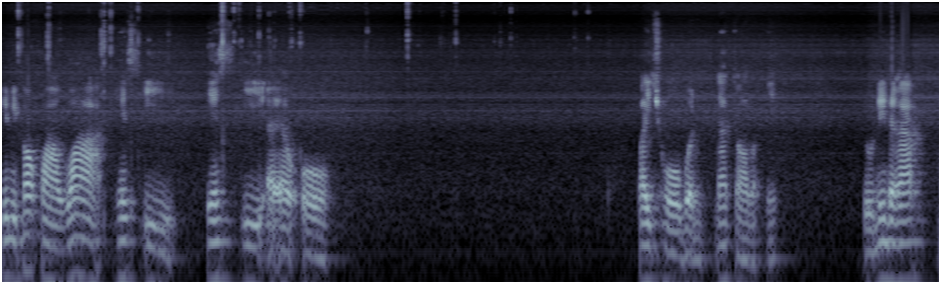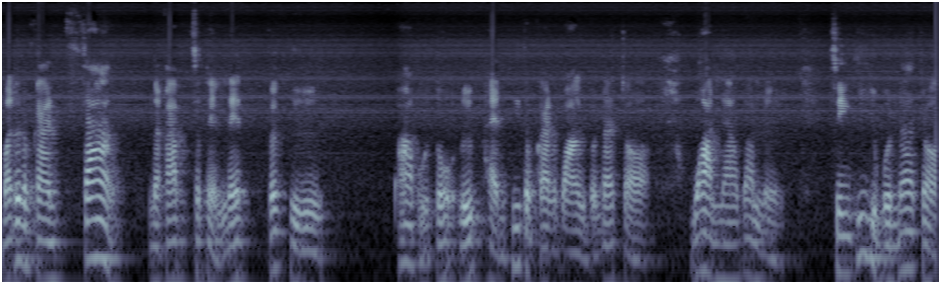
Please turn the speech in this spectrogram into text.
ที่มีข้อความว่า he S E L L O ไปโชว์บนหน้าจอแบบนี้ ดูนี่นะครับ มันจะทำการสร้างนะครับสเตตเลสก็คือภาพปูโต๊ะหรือแผ่นที่ทำการวางอยู่บนหน้าจอวาดแล้ววาดเลย สิ่งที่อยู่บนหน้าจอ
